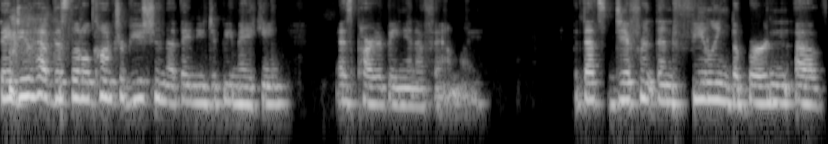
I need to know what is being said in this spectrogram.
They do have this little contribution that they need to be making as part of being in a family. But that's different than feeling the burden of,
